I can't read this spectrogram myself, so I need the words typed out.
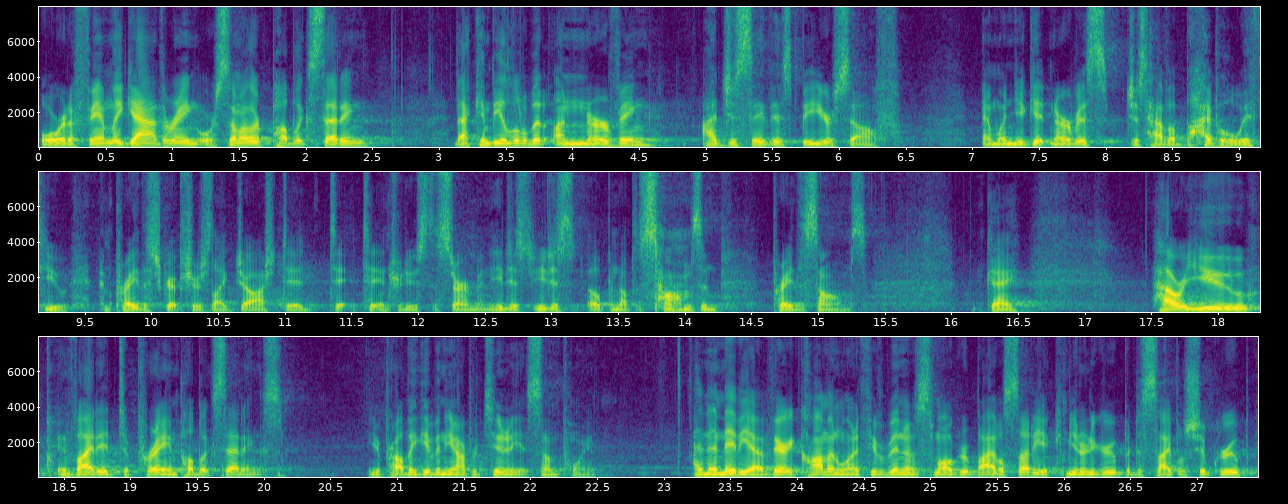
or at a family gathering or some other public setting? That can be a little bit unnerving. I'd just say this be yourself. And when you get nervous, just have a Bible with you and pray the scriptures like Josh did to, to introduce the sermon. He just, he just opened up the Psalms and prayed the Psalms. Okay? How are you invited to pray in public settings? You're probably given the opportunity at some point. And then maybe a very common one if you've ever been in a small group Bible study, a community group, a discipleship group,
